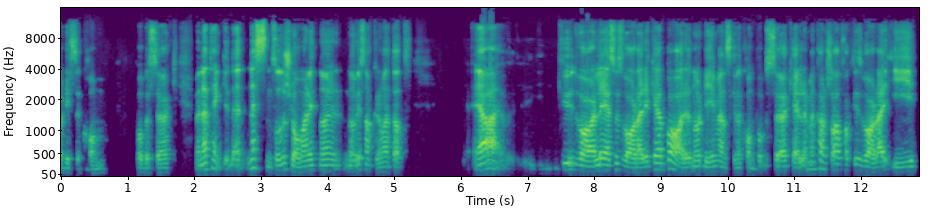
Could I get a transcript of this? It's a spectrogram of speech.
när disse kom på besök. Men jag tänker, det är nästan så det slår mig lite när, när vi snackar om detta att ja, Gud var, eller Jesus var där inte bara när de människorna kom på besök heller, men kanske han faktiskt var där i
